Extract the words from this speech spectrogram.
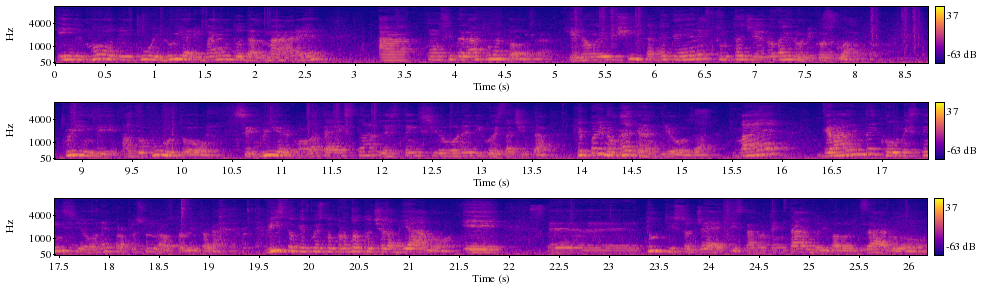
e il modo in cui lui arrivando dal mare ha considerato una cosa, che non è riuscita a vedere tutta Genova in un unico sguardo quindi ha dovuto seguire con la testa l'estensione di questa città, che poi non è grandiosa, ma è grande come estensione proprio sul nostro litorale. Visto che questo prodotto ce l'abbiamo e eh, tutti i soggetti stanno tentando di valorizzarlo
